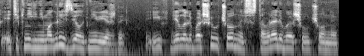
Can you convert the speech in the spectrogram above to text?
эти книги не могли сделать невежды. Их делали большие ученые, составляли большие ученые.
